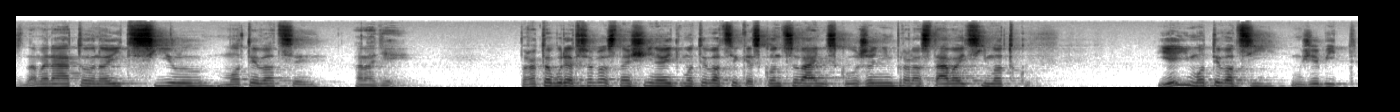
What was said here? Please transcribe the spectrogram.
Znamená to najít sílu, motivaci a naději. Proto bude třeba snaží najít motivaci ke skoncování s kouřením pro nastávající matku. Její motivací může být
